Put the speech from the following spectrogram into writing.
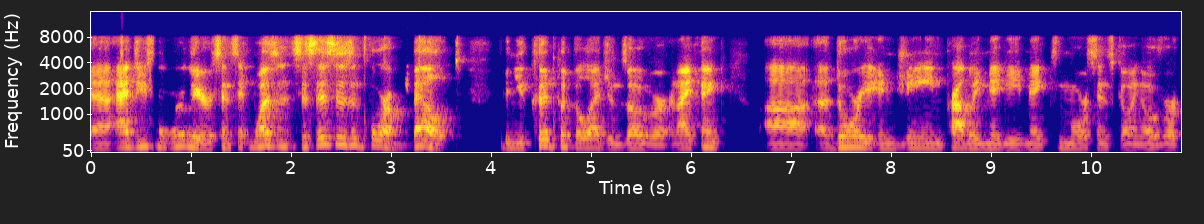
uh, as you said earlier, since it wasn't since this isn't for a belt, then you could put the legends over, and I think uh, uh, Dory and Gene probably maybe makes more sense going over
